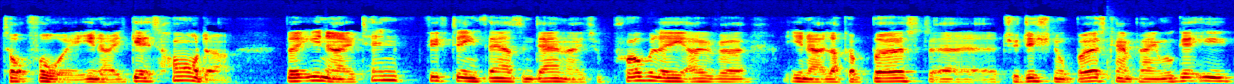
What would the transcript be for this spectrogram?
top forty. You know, it gets harder. But you know, 10, 15,000 downloads will probably over you know like a burst, uh, a traditional burst campaign will get you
